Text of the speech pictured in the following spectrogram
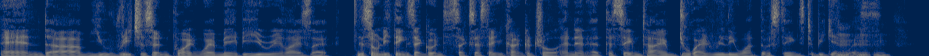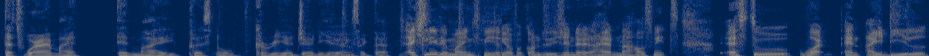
And um, you reach a certain point where maybe you realize that there's so many things that go into success that you can't control. And then at the same time, do I really want those things to begin mm, with? Mm, mm. That's where I'm at in my personal career journey and Yeah. things like that. actually reminds me of a conversation that I had with my housemates as to what an ideal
